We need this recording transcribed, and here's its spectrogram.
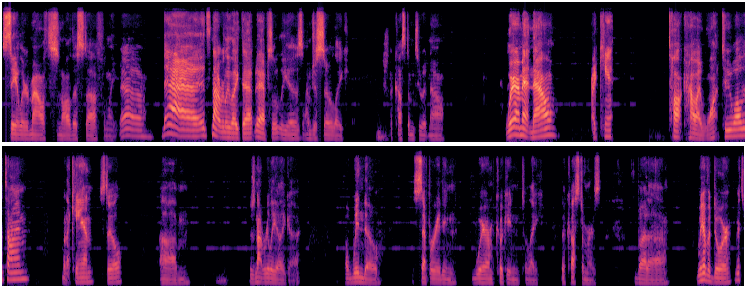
sailor mouths and all this stuff. I'm like, uh, nah, it's not really like that. It absolutely is. I'm just so like accustomed to it now. Where I'm at now, I can't talk how I want to all the time, but I can still. Um, there's not really like a a window separating where I'm cooking to like the customers. But uh we have a door. It's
